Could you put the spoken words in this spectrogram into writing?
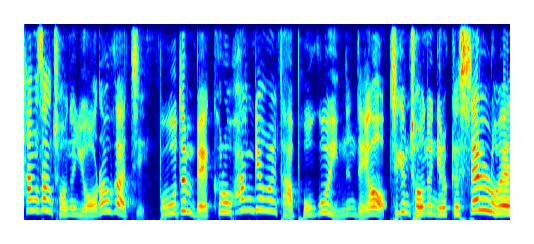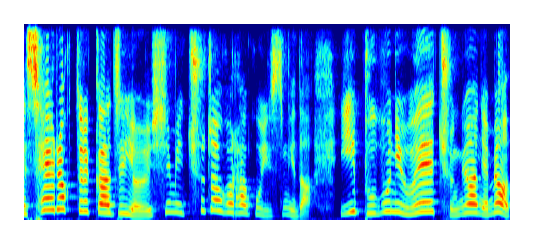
항상 저는 여러 가지 모든 매크로 환경을 다 보고 있는데요. 지금 저는 이렇게 셀로의 세력들까지 열심히 추적을 하고 있습니다. 이 부분이 왜 중요하냐면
